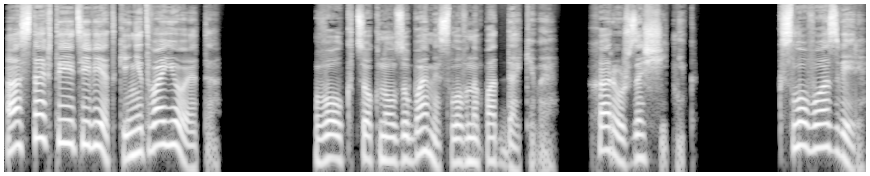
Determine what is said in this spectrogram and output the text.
«Оставь ты эти ветки, не твое это». Волк цокнул зубами, словно поддакивая. Хорош защитник. К слову о звере.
